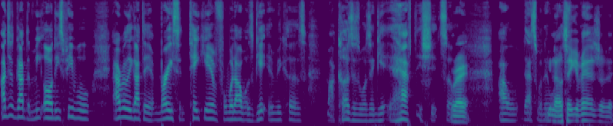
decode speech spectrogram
I just got to meet all these people. I really got to embrace and take in for what I was getting because my cousins wasn't getting half this shit. So Right. I w- that's when it You know, was. take advantage of it.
